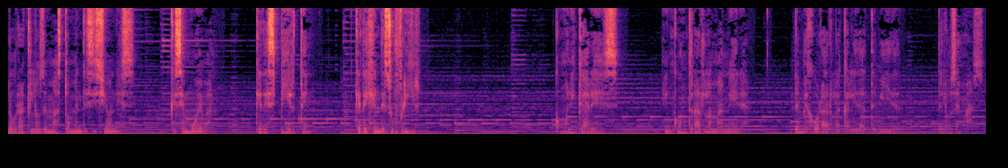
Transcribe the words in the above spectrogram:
Lograr que los demás tomen decisiones, que se muevan, que despierten, que dejen de sufrir. Comunicar es encontrar la manera de mejorar la calidad de vida de los demás.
